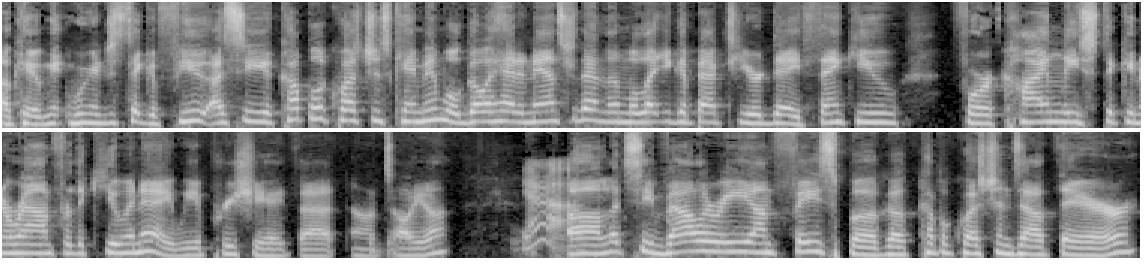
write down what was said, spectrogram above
Okay, we're going to just take a few. I see a couple of questions came in. We'll go ahead and answer that, and then we'll let you get back to your day. Thank you for kindly sticking around for the Q and A. We appreciate that, uh, Talia. Yeah. Uh, let's see, Valerie on Facebook. A couple questions out there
